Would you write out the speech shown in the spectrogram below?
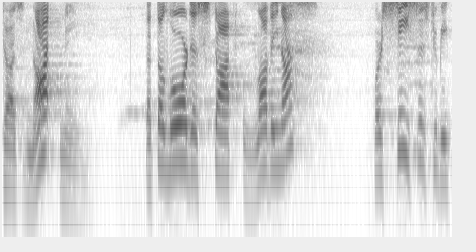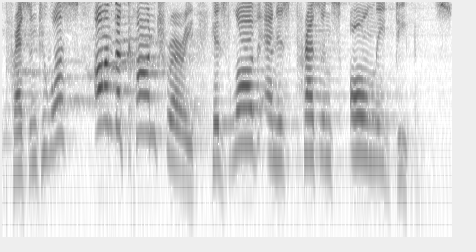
does not mean that the Lord has stopped loving us or ceases to be present to us. On the contrary, his love and his presence only deepens.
